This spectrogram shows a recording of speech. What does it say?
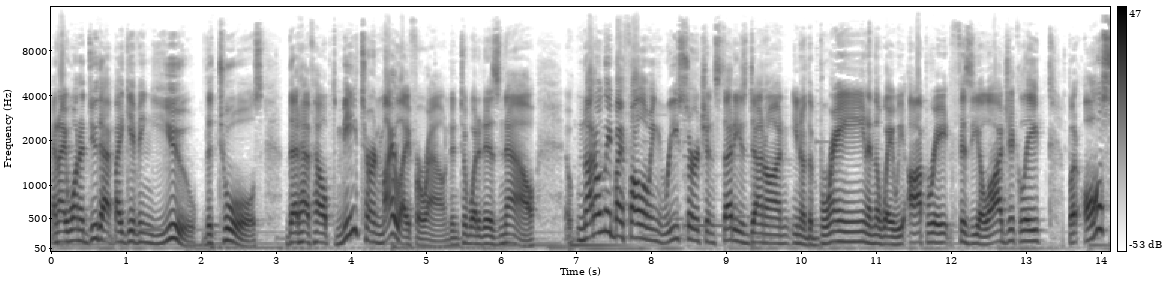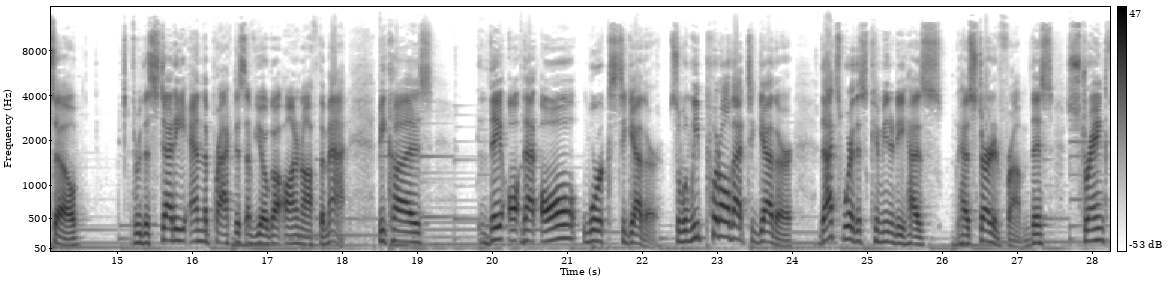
And I want to do that by giving you the tools that have helped me turn my life around into what it is now. Not only by following research and studies done on, you know, the brain and the way we operate physiologically, but also through the study and the practice of yoga on and off the mat. Because they all that all works together. So when we put all that together, that's where this community has has started from. This strength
